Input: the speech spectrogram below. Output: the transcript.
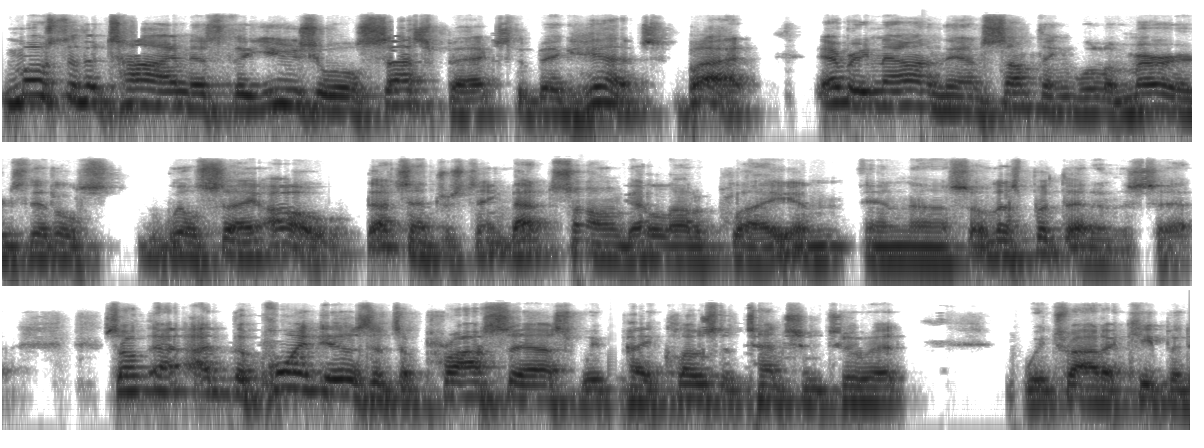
most of the time, it's the usual suspects, the big hits, but every now and then something will emerge that'll will say, "Oh, that's interesting. That song got a lot of play, and and uh, so let's put that in the set." So that, uh, the point is, it's a process. We pay close attention to it. We try to keep it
